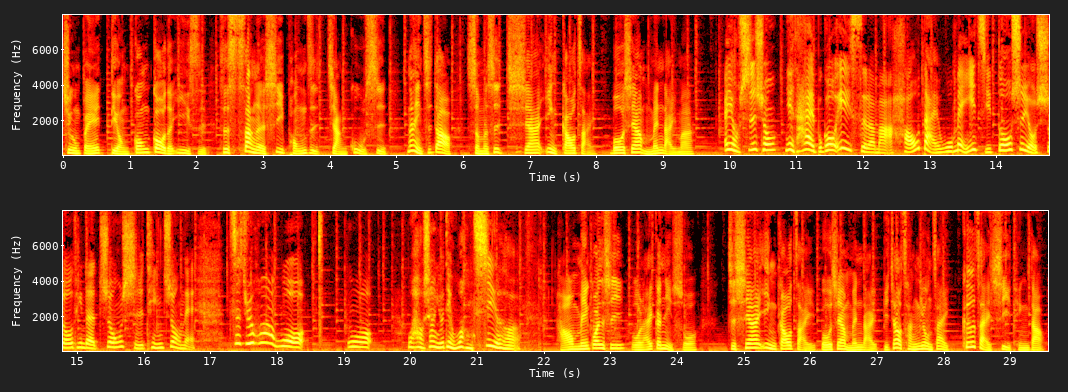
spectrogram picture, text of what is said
上白中公购的意思是上了戏棚子讲故事。那你知道什么是声音高仔，无虾唔免来吗？哎呦，师兄，你也太不够意思了嘛！好歹我每一集都是有收听的忠实听众呢。这句话我我我好像有点忘记了。好，没关系，我来跟你说，一声音高仔，无声唔免来，比较常用在歌仔戏听到。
